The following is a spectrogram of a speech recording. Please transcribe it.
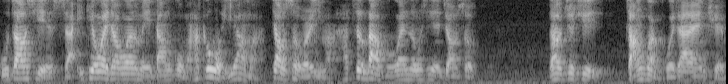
吴钊燮也是啊，一天外交官都没当过嘛，他跟我一样嘛，教授而已嘛，他正大国关中心的教授，然后就去掌管国家的安全。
